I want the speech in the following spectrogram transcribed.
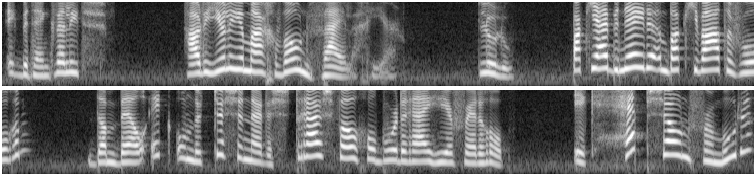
ik bedenk wel iets. Houden jullie je maar gewoon veilig hier. Lulu, pak jij beneden een bakje water voor hem? Dan bel ik ondertussen naar de struisvogelboerderij hier verderop. Ik heb zo'n vermoeden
